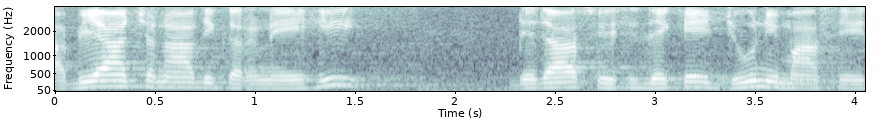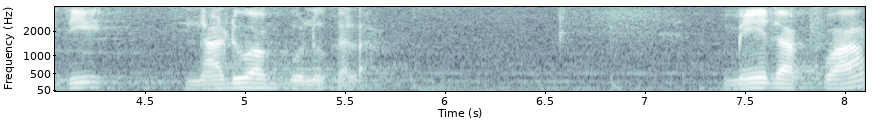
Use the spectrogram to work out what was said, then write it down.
අභියාචනාධිකරණයෙහි දෙදස් විසි දෙකේ ජූනි මාසයේදී නඩුවක් ගොුණු කළා. මේ දක්වා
